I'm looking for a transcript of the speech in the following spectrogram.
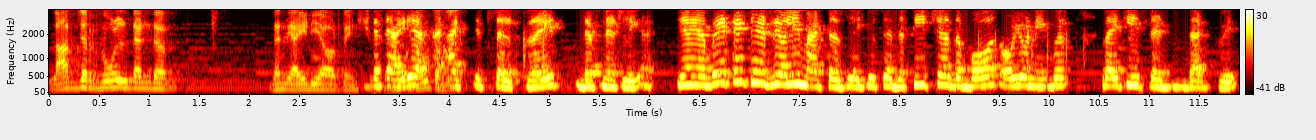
larger role than the than the idea or the institution. the idea itself, right? Definitely. Yeah, yeah, but it, it really matters. Like you said, the teacher, the boss, or your neighbor rightly said that way.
